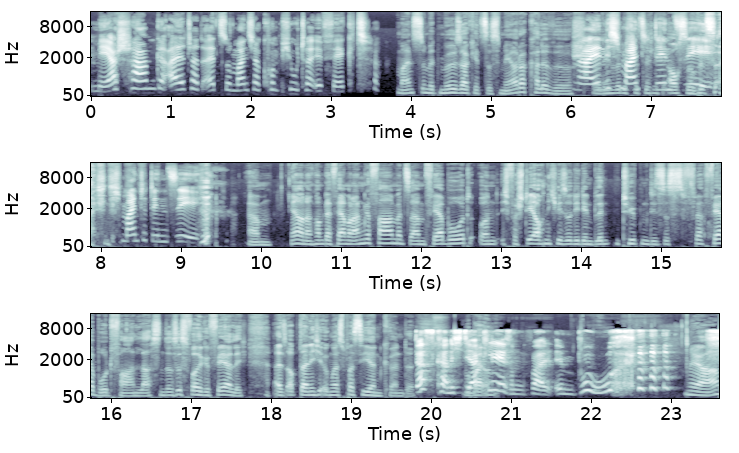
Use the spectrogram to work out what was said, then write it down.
mehr Charme gealtert als so mancher Computereffekt. Meinst du mit Müllsack jetzt das Meer oder Kalle Wirsch? Nein, den ich meinte tatsächlich den auch so See. bezeichnen. ich meinte den See. Ähm, ja, und dann kommt der Fährmann angefahren mit seinem Fährboot und ich verstehe auch nicht, wieso die den blinden Typen dieses Fähr- Fährboot fahren lassen. Das ist voll gefährlich. Als ob da nicht irgendwas passieren könnte. Das kann ich dir Wobei- erklären, weil im Buch, Ja,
